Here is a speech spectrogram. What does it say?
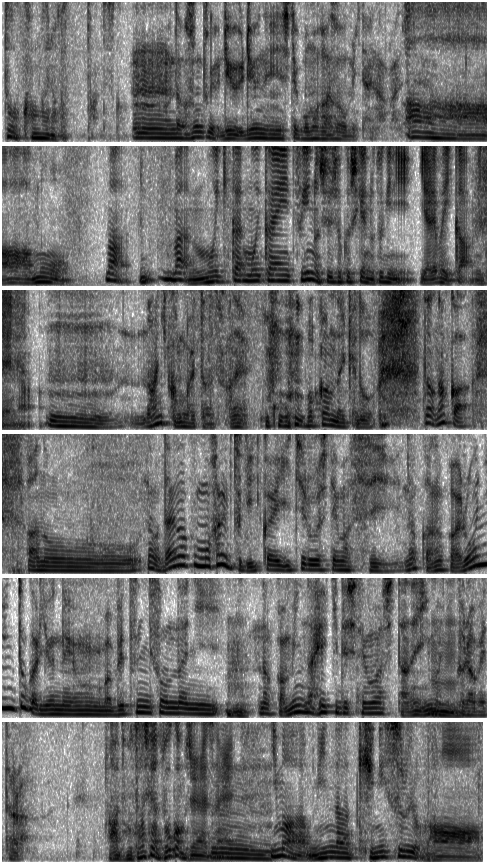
とは考えなかったんですか？うんだからその時は留留年してごまかそうみたいな感じ。でああもうまあまあもう一回もう一回次の就職試験の時にやればいいかみたいな。うん何考えたんですかね。分かんないけど。だからなんかあのーなんか大学も入る時一回一浪してますしなんかなんか浪人とか留年は別にそんなに、なんかみんな平気でしてましたね今に比べたら、あでも確かにそうかもしれないですね、うん。今みんな気にするよな。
